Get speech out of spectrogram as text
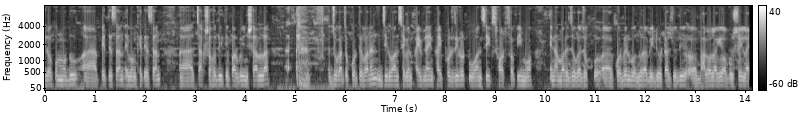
এরকম মধু পেতে চান এবং খেতে চান চাকসহ দিতে পারব ইনশাল্লাহ যোগাযোগ করতে পারেন zero one seven five nine five four zero two one six WhatsApp imo. এই নাম্বারে যোগাযোগ করবেন। বন্ধুরা, ভিডিওটা যদি ভালো লাগে অবশ্যই লাইক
